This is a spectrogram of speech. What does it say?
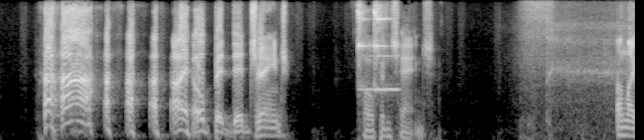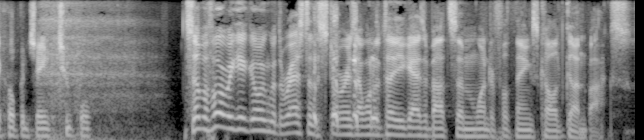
I hope it did change. Hope and change. Unlike Hope and Change 2.0. So before we get going with the rest of the stories, I want to tell you guys about some wonderful things called Gunbox.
